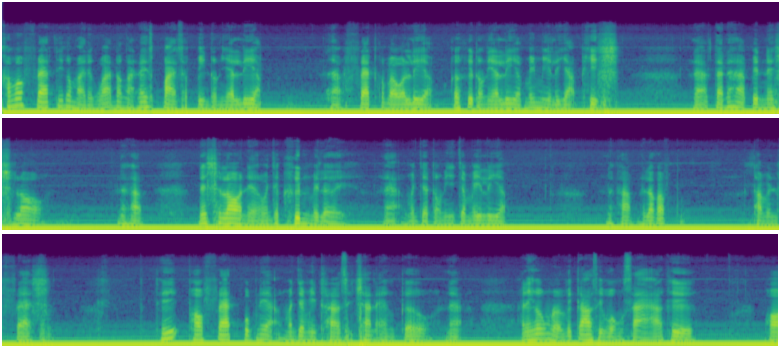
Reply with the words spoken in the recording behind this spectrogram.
คำว่า flat นี่ก็หมายถึงว่าต้องการให้ปลายสปริงตรงนี้เรียบนะ flat ก็แปลว่าเรียบ ก็คือตรงนี้เรียบไม่มีระยะ pitch นะแต่ถ้าหากเป็น natural นะครับ natural เนี่ยมันจะขึ้นไปเลยนะมันจะตรงนี้จะไม่เรียบนะครับแล้วก็ทำเป็น flash ที่พอ flat ปุ๊บเนี่ยมันจะมี transition angle นะอันนี้เขากำหนดไว้ 90 องศาคือ พอ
